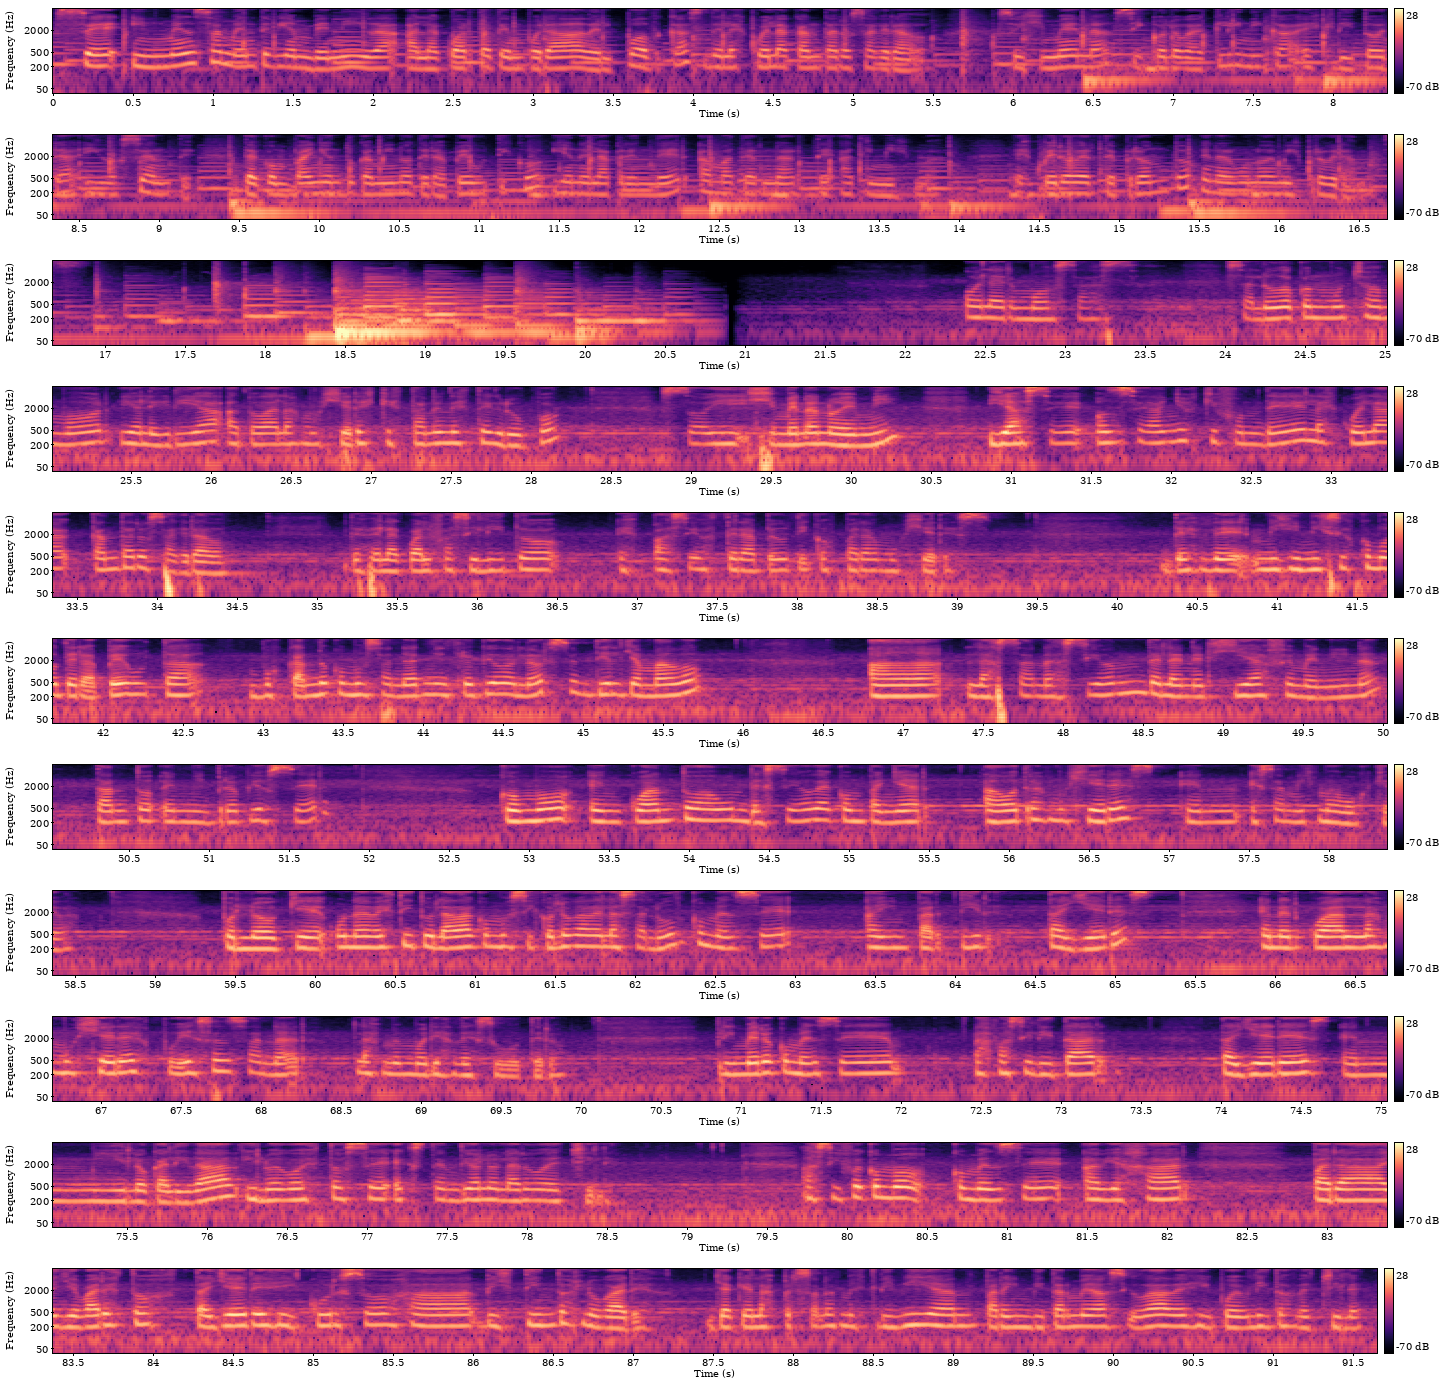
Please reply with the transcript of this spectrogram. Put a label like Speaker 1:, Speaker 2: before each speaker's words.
Speaker 1: Sé inmensamente bienvenida a la cuarta temporada del podcast de la Escuela Cántaro Sagrado. Soy Jimena, psicóloga clínica, escritora y docente. Te acompaño en tu camino terapéutico y en el aprender a maternarte a ti misma. Espero verte pronto en alguno de mis programas. Hola hermosas. Saludo con mucho amor y alegría a todas las mujeres que están en este grupo soy Jimena Noemí y hace 11 años que fundé la escuela Cántaro Sagrado, desde la cual facilito espacios terapéuticos para mujeres. Desde mis inicios como terapeuta, buscando cómo sanar mi propio dolor, sentí el llamado a la sanación de la energía femenina, tanto en mi propio ser como en cuanto a un deseo de acompañar a otras mujeres en esa misma búsqueda por lo que una vez titulada como psicóloga de la salud comencé a impartir talleres en el cual las mujeres pudiesen sanar las memorias de su útero. Primero comencé a facilitar talleres en mi localidad y luego esto se extendió a lo largo de Chile. Así fue como comencé a viajar para llevar estos talleres y cursos a distintos lugares, ya que las personas me escribían para invitarme a ciudades y pueblitos de Chile.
